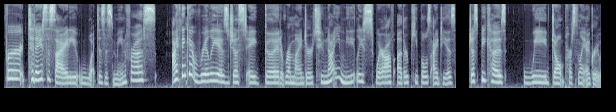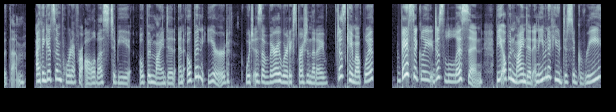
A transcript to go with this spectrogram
For today's society, what does this mean for us? I think it really is just a good reminder to not immediately swear off other people's ideas just because we don't personally agree with them. I think it's important for all of us to be open minded and open eared which is a very weird expression that I just came up with. Basically, just listen, be open minded, and even if you disagree,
